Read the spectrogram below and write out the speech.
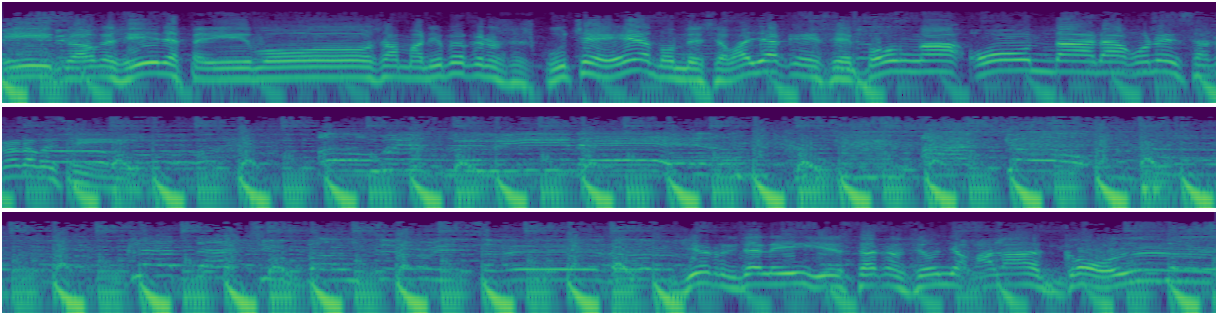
Y claro que sí, despedimos a Mario, pero que nos escuche, ¿eh? A donde se vaya, que se ponga onda aragonesa, claro que sí. Jerry Daly y esta canción llamada Gol.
